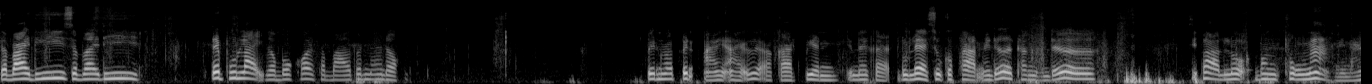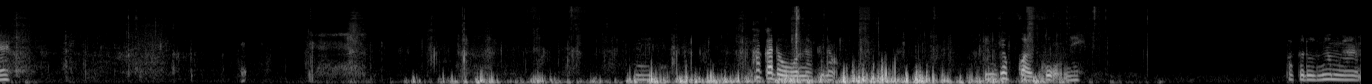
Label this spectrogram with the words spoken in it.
สบายดีสบายดี แต่ผู้ไล่ก็บ่ค่อยสบายเปานใดดอก เป็นว่าเป็นไอไอเอ้อากาศเปลี่ยนจังได๋ก็ดูแลสุขภาพในเด้อทางนั้นเด้อสิพาโลเบิ่งทงหน้านี่นะ ผักกระโดนนะพี่น้องกินกับก่อยกุ้งนี่ผักกระโดนงาม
